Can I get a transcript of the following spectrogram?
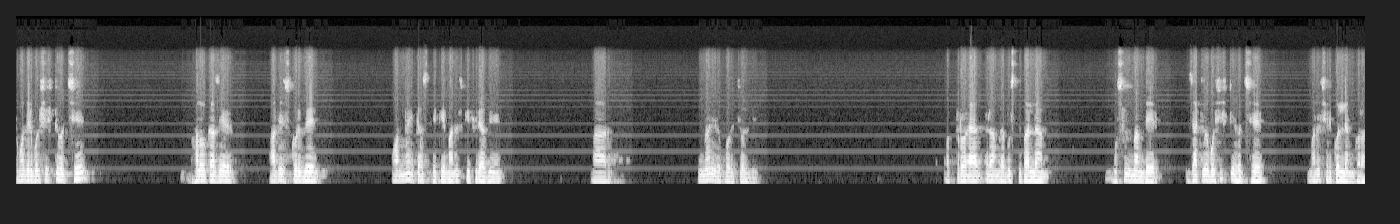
তোমাদের বৈশিষ্ট্য হচ্ছে ভালো কাজের আদেশ করবে অন্যায় কাজ থেকে মানুষকে ফিরাবে আর ইমানের উপর চলবে। অত্র দ্বারা আমরা বুঝতে পারলাম, মুসলমানদের জাতীয় বৈশিষ্ট্য হচ্ছে মানুষের কল্যাণ করা।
